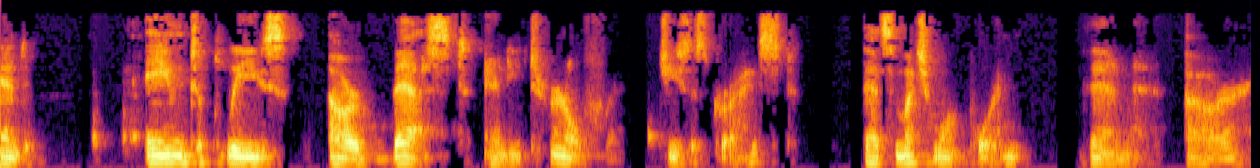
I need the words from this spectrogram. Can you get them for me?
and aim to please our best and eternal friend, Jesus Christ. That's much more important than our,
